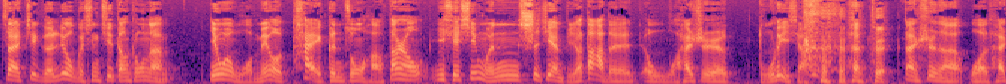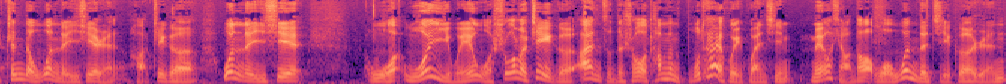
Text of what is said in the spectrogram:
在这个六个星期当中呢，因为我没有太跟踪哈，当然一些新闻事件比较大的，我还是读了一下。对，但是呢，我还真的问了一些人哈，这个问了一些，我我以为我说了这个案子的时候，他们不太会关心，没有想到我问的几个人。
